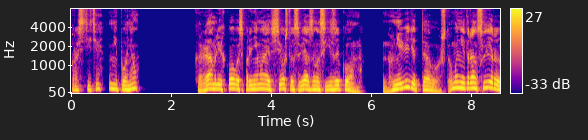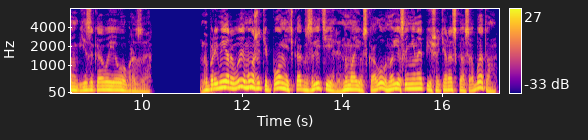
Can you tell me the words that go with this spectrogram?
«Простите, не понял?» Храм легко воспринимает все, что связано с языком, но не видит того, что мы не транслируем в языковые образы. Например, вы можете помнить, как взлетели на мою скалу, но если не напишете рассказ об этом,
